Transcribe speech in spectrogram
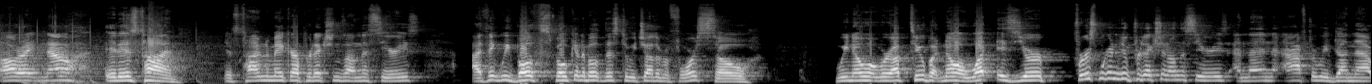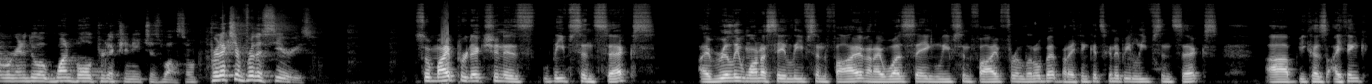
All right, now it is time. It's time to make our predictions on this series. I think we've both spoken about this to each other before, so we know what we're up to. But Noah, what is your first? We're going to do prediction on the series, and then after we've done that, we're going to do a one bold prediction each as well. So prediction for the series. So my prediction is Leafs in six. I really want to say Leafs in five, and I was saying Leafs in five for a little bit, but I think it's going to be Leafs in six uh, because I think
